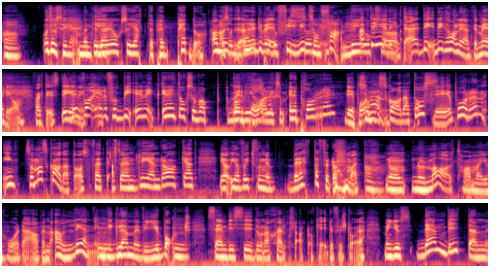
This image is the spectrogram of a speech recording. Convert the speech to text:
Ja. Och då tänker jag, men Det där är också jättepeddo. Ja, alltså det där är pedofiligt som fan. Det är, ja, också... det är det inte. Det, det håller jag inte med dig om faktiskt. Det är Men det vad inte. är det för, är det, är det inte också vad, vad det vi har liksom, är det porren? Det är porren. Som har skadat oss? Det är porren in, som har skadat oss. För att alltså en renrakad, jag, jag var ju tvungen att berätta för dem att Ah. norm, normalt har man ju hår där av en anledning. Mm. Det glömmer vi ju bort. Sen vid sidorna självklart, okej det förstår jag. Men just den biten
